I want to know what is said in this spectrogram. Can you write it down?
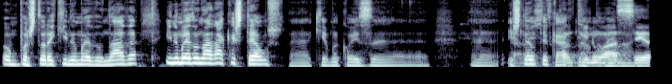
Um pastor aqui no meio do nada e no meio do nada há castelos, uh, que é uma coisa. Uh, isto não, é o teu carro. Continua não, não é, a ser.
